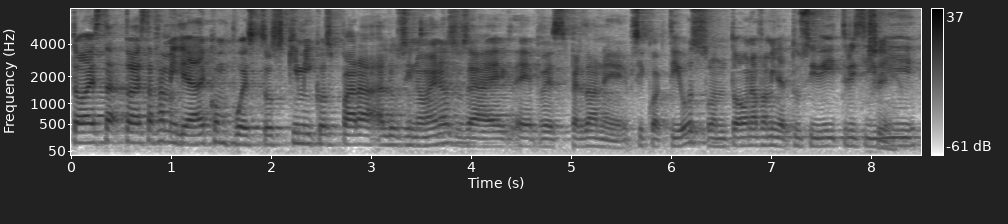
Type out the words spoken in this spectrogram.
toda, esta, toda esta familia de compuestos químicos para alucinógenos, o sea, eh, eh, pues, perdón, eh, psicoactivos, son toda una familia 2CB, 3CB,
